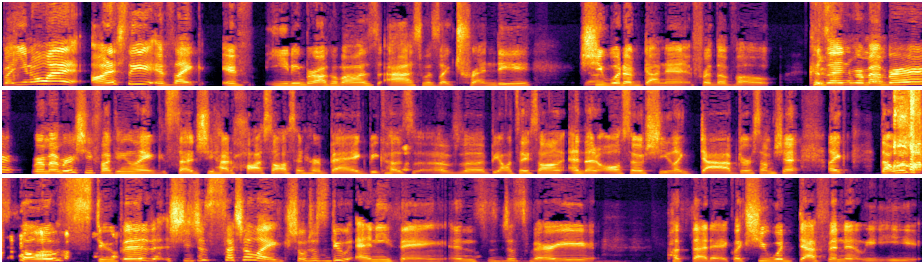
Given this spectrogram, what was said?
But you know what? Honestly, if like if eating Barack Obama's ass was like trendy, she would have done it for the vote. Cause then remember, remember she fucking like said she had hot sauce in her bag because of the Beyonce song, and then also she like dabbed or some shit. Like that was so stupid. She's just such a like she'll just do anything, and it's just very pathetic. Like she would definitely eat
